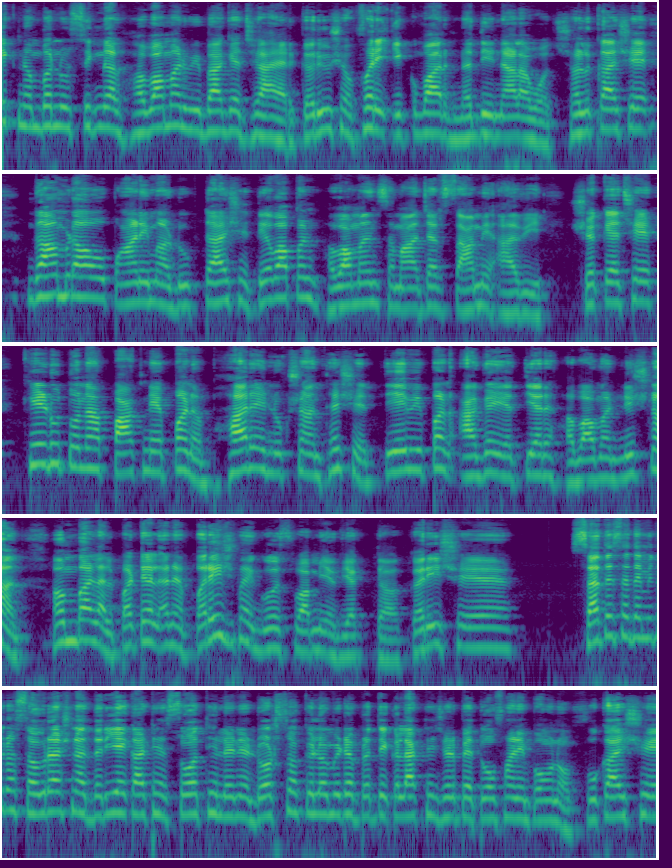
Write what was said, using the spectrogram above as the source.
એક નંબરનું સિગ્નલ હવામાન વિભાગે જાહેર કર્યું છે. ફરી એકવાર નદી નાળાઓ છલકાશે, ગામડાઓ પાણીમાં ડૂબતા હશે તેવા પણ હવામાન સમાચાર સામે આવી શકે છે. ખેડૂતોના પાકને પણ ભારે નુકસાન થશે તેવી પણ આગાહી અત્યારે હવામાન નિષ્ણાંત અંબાલાલ પટેલ અને પરેશભાઈ ગોસ્વામીએ વ્યક્ત કરી છે. સાથે સાથે મિત્રો સૌરાષ્ટ્રના દરિયાકાંઠે કાંઠે સો લઈને દોઢસો કિલોમીટર પ્રતિ કલાકની ઝડપે તોફાની પવનો ફૂંકાશે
